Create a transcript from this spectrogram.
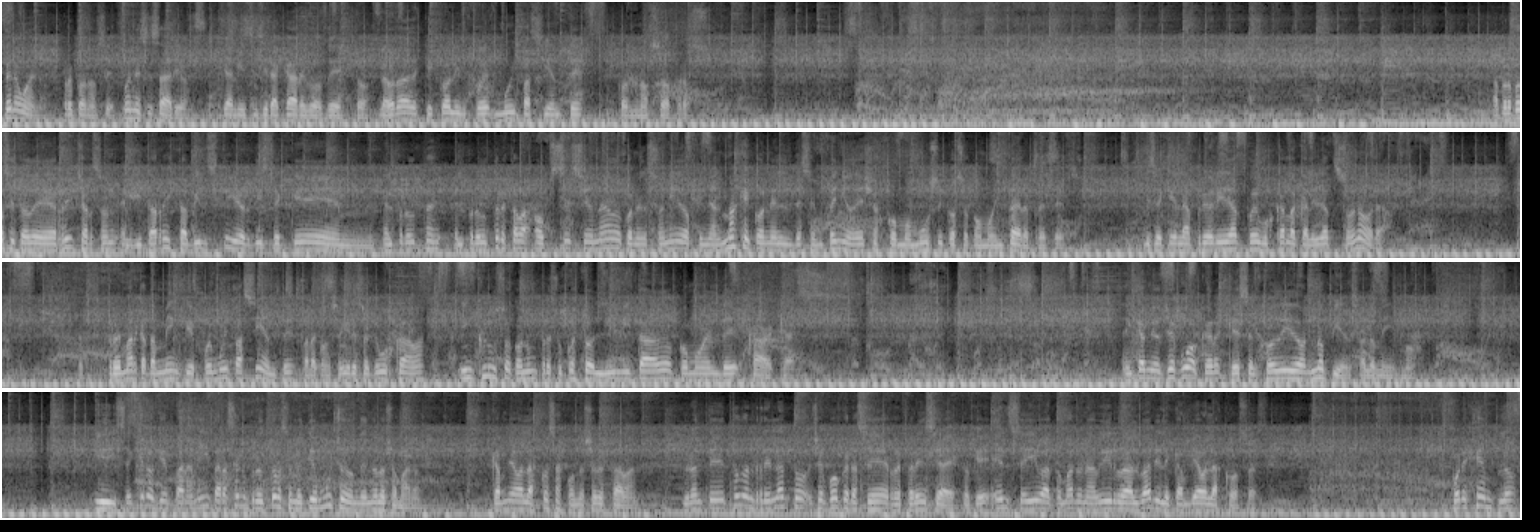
Pero bueno, reconoce, fue necesario que alguien se hiciera cargo de esto. La verdad es que Colin fue muy paciente con nosotros. A propósito de Richardson, el guitarrista Bill Steer dice que mm, el productor, estaba obsesionado con el sonido final, más que con el desempeño de ellos como músicos o como intérpretes. Dice que la prioridad fue buscar la calidad sonora. Remarca también que fue muy paciente para conseguir eso que buscaba, incluso con un presupuesto limitado como el de Carcass. En cambio, Jeff Walker, que es el jodido, no piensa lo mismo. Y dice, creo que para mí, para ser un productor, se metió mucho donde no lo llamaron. Cambiaba las cosas cuando ya lo estaban. Durante todo el relato, Jeff Walker hace referencia a esto, que él se iba a tomar una birra al bar y le cambiaba las cosas. Por ejemplo,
